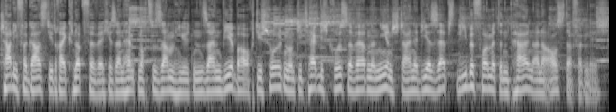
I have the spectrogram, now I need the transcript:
Charlie vergaß die drei Knöpfe, welche sein Hemd noch zusammenhielten, seinen Bierbauch, die Schulden und die täglich größer werdenden Nierensteine, die er selbst liebevoll mit den Perlen einer Auster verglich.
